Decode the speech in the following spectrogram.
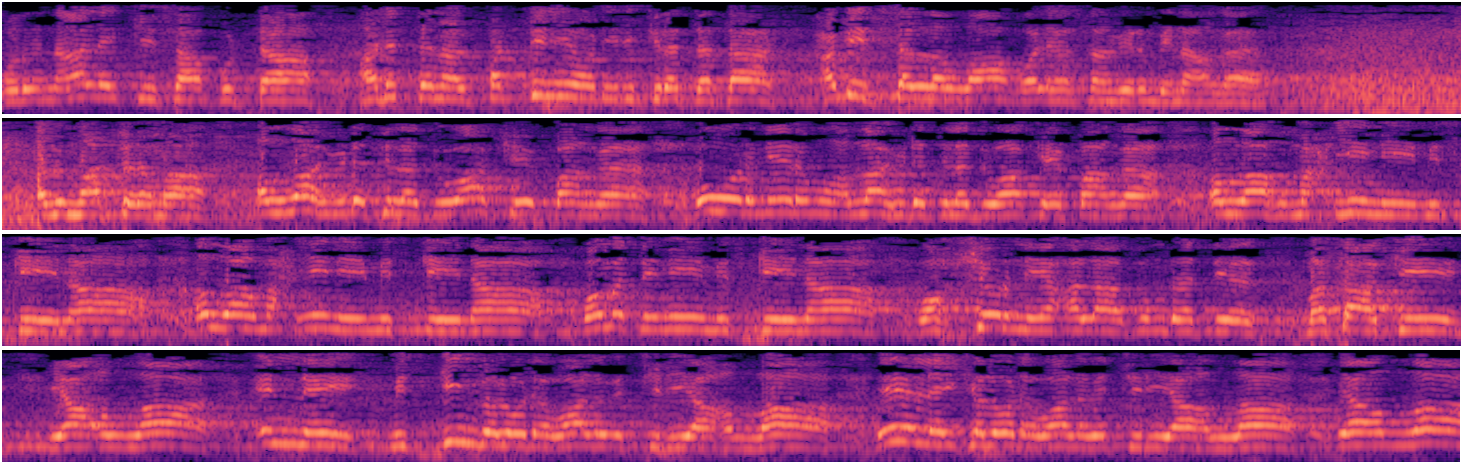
ஒரு நாளைக்கு சாப்பிட்டா அடுத்த நாள் பட்டினியோடு இருக்கிறத தான் ஹபீப் சல்லாஹ் வலையம் விரும்பினாங்க. அது மாத்திரமா? அல்லாஹ் இடத்துல துவா கேட்பாங்க. ஒவ்வொரு நேரமும் அல்லாஹ் இடத்துல துவா கேட்பாங்க. அல்லாஹ் மஹ்யினி மிஸ்கீனா. அல்லாஹ் மஹ்யினி மிஸ்கீனா. வமத்தினி மிஸ்கீனா. வஹ்ஷுர்னி அலா ஜும்ரத்தில் மசாகின் யா அல்லாஹ் என்னை மிஸ்கீன்களோட வாழ வச்சிரியா அல்லாஹ்? ஏழைகளோட வாழ வச்சிரியா அல்லாஹ்? யா அல்லாஹ்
